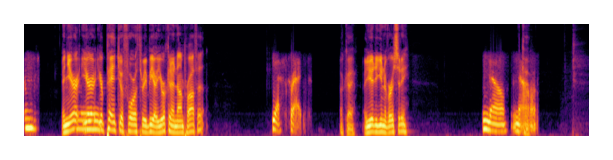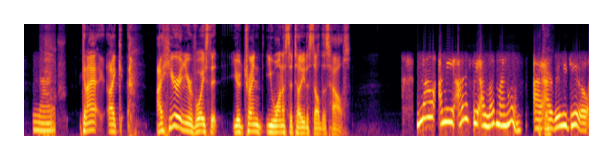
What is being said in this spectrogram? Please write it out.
And you're I you're you're paying to a 403b. Are you working at a nonprofit? yes, correct. Okay. Are you at a university? No, no. No. Can I like I hear in your voice that you're trying you want us to tell you to sell this house. No, I mean honestly, I love my home. I, Okay. I really do.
